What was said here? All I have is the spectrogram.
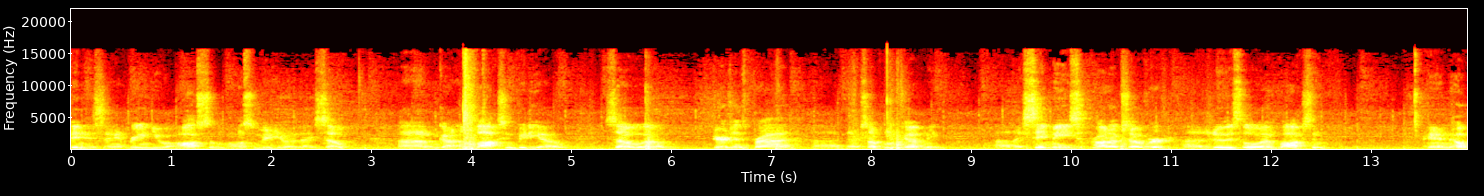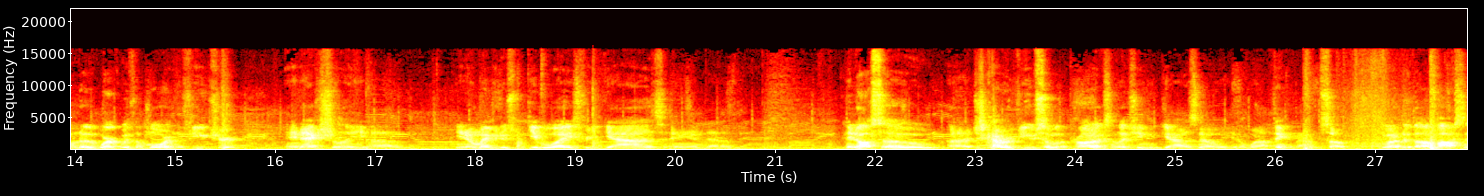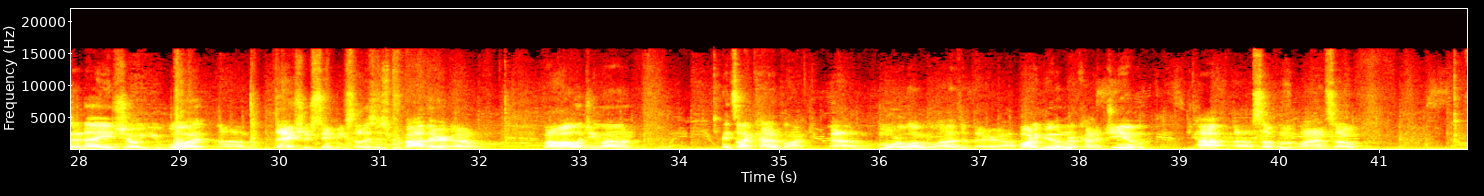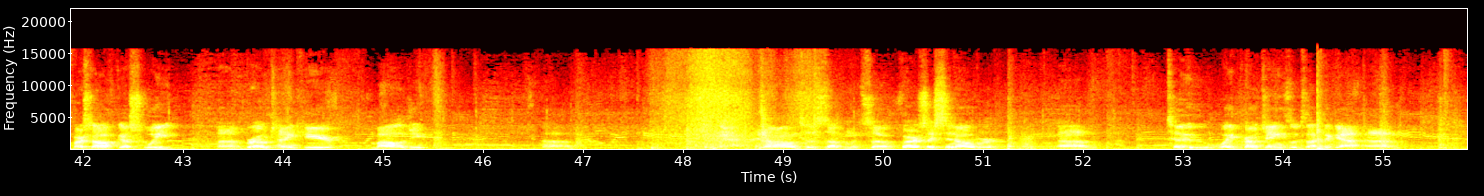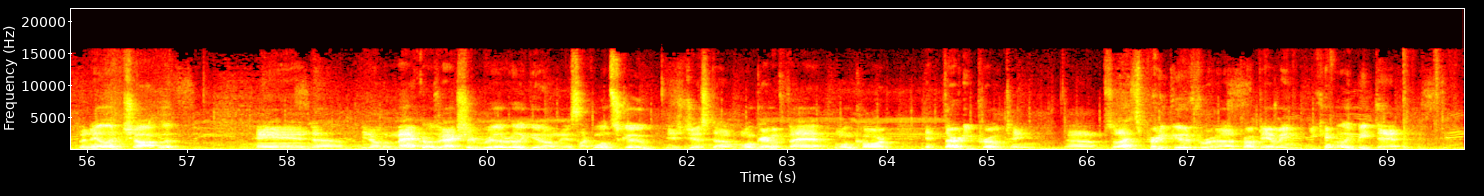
Fitness and bringing you an awesome, awesome video today. So, um, got an unboxing video. So, um, Puritan's Pride, uh, their supplement company, uh, they sent me some products over uh, to do this little unboxing and hoping to work with them more in the future and actually, um, you know, maybe do some giveaways for you guys and um, and also uh, just kind of review some of the products and let you guys know, you know, what I think about them. So I'm going to do the unboxing today and show you what um, they actually sent me. So this is by their um, Myology line. It's like kind of like um, more along the lines of their uh, bodybuilding or kind of gym type uh, supplement line. So first off, got sweet uh, bro tank here, Myology. Uh, and on to the supplements. So first they sent over um, two whey proteins. Looks like they got um, vanilla and chocolate. And um, you know the macros are actually really really good on this. Like one scoop is just um, one gram of fat, one carb, and 30 protein. Um, so that's pretty good for uh, protein. I mean you can't really beat that.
